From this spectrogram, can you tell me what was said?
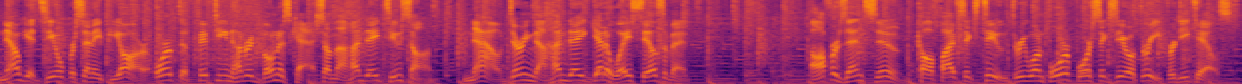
Now get 0% APR or up to 1500 bonus cash on the Hyundai Tucson. Now, during the Hyundai Getaway Sales Event. Offers end soon. Call 562 314 4603 for details.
